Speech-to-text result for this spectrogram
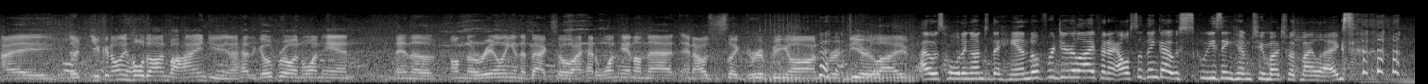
I there, you can only hold on behind you, and I had the GoPro in one hand and the, on the railing in the back. So I had one hand on that, and I was just like gripping on for dear life. I was holding onto the handle for dear life, and I also think I was squeezing him too much with my legs.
